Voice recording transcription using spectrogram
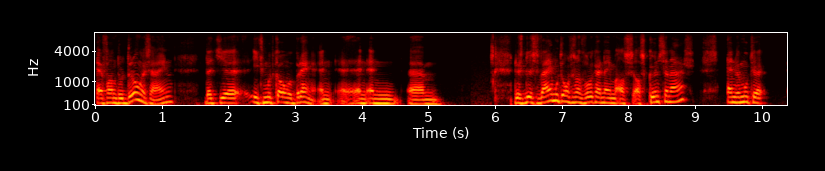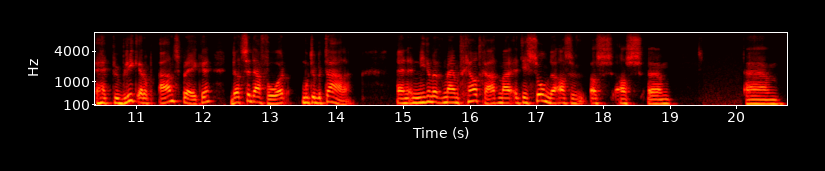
ervan doordrongen zijn dat je iets moet komen brengen. En, en, en um, dus, dus wij moeten onze verantwoordelijkheid nemen als, als kunstenaars. En we moeten het publiek erop aanspreken dat ze daarvoor moeten betalen. En niet omdat het mij om het geld gaat, maar het is zonde als. als, als um, um,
